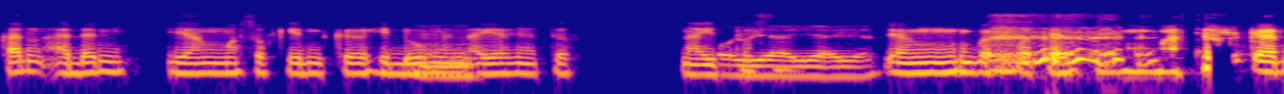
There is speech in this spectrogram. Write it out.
kan ada nih yang masukin ke hidungan Hmm. airnya tuh. Nah oh itu iya sih iya iya yang berpotensi membatalkan.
